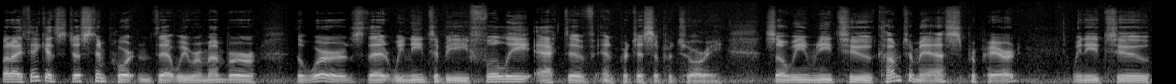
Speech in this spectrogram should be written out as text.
But I think it's just important that we remember the words that we need to be fully active and participatory. So we need to come to Mass prepared. We need to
